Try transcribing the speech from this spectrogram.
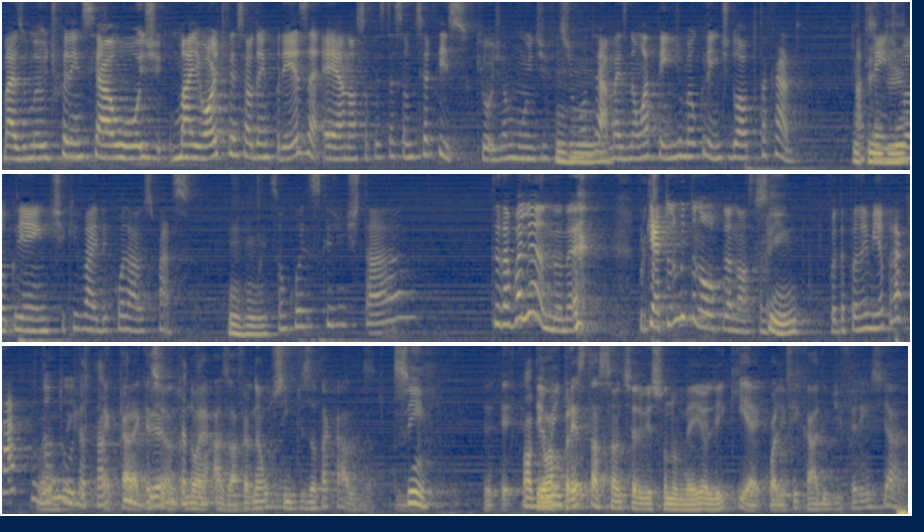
mas o meu diferencial hoje, o maior diferencial da empresa é a nossa prestação de serviço, que hoje é muito difícil de encontrar, mas não atende o meu cliente do alto atacado. Entendi. Atende o meu cliente que vai decorar o espaço. Uhum. São coisas que a gente está trabalhando, né? Porque é tudo muito novo para nós também. Sim. Foi da pandemia para cá que mudou Já tudo. tá é, cara, é que assim, já não tá- é, a Zafra não é um simples atacado. Né? Tipo, Sim. É, é, Tem uma prestação de serviço no meio ali que é qualificada e diferenciada,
